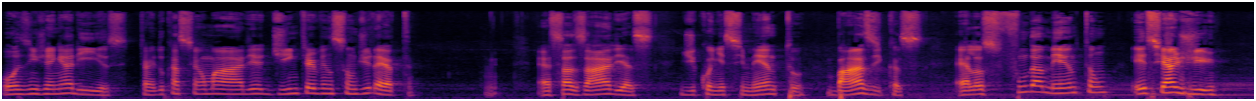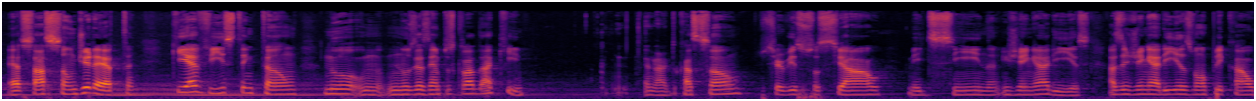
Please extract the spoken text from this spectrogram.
ou as engenharias. Então, a educação é uma área de intervenção direta. Essas áreas de conhecimento básicas, elas fundamentam esse agir, essa ação direta, que é vista, então, no, nos exemplos que ela dá aqui. Na educação, serviço social, medicina, engenharias. As engenharias vão aplicar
